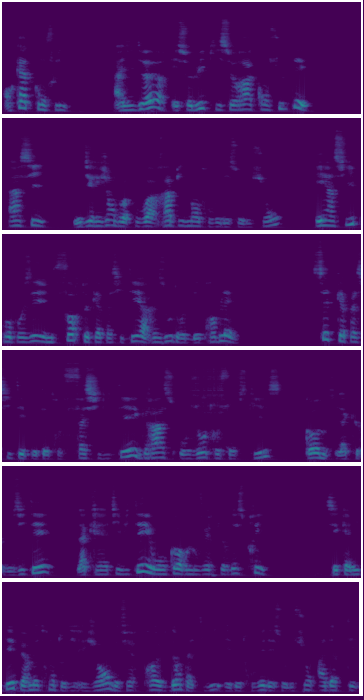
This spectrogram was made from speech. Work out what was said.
En cas de conflit, un leader est celui qui sera consulté. Ainsi, le dirigeant doit pouvoir rapidement trouver des solutions et ainsi proposer une forte capacité à résoudre des problèmes. Cette capacité peut être facilitée grâce aux autres soft skills comme la curiosité, la créativité ou encore l'ouverture d'esprit. Ces qualités permettront aux dirigeants de faire preuve d'empathie et de trouver des solutions adaptées.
